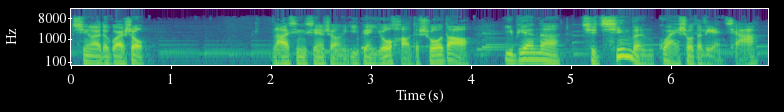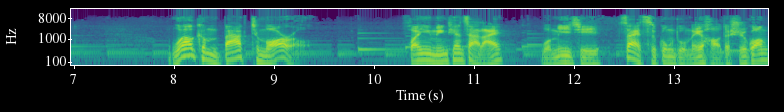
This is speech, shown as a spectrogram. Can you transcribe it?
亲爱的怪兽。拉辛先生一边友好的说道，一边呢去亲吻怪兽的脸颊。Welcome back tomorrow，欢迎明天再来，我们一起再次共度美好的时光。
